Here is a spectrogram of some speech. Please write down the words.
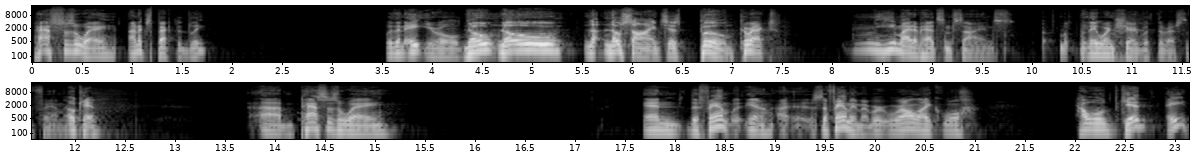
passes away unexpectedly with an eight-year-old. No, no, no, no signs. Just boom. Correct. He might have had some signs, but they weren't shared with the rest of the family. Okay. um, passes away, and the family, you know, as a family member, we're all like, "Well, How old kid? eight.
